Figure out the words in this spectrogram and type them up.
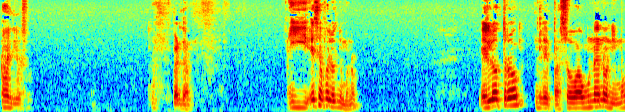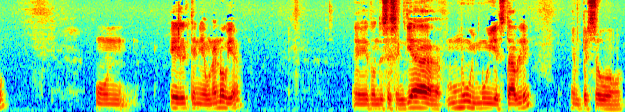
Ay, Dios. Perdón. Y ese fue el último, ¿no? El otro le pasó a un anónimo. Un, él tenía una novia eh, donde se sentía muy, muy estable. Empezó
